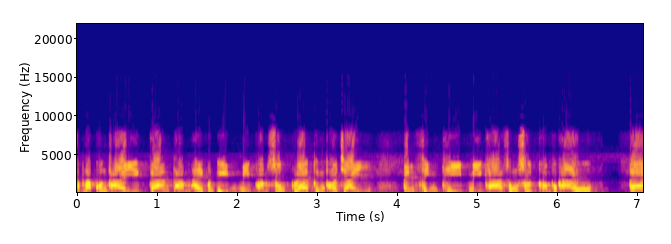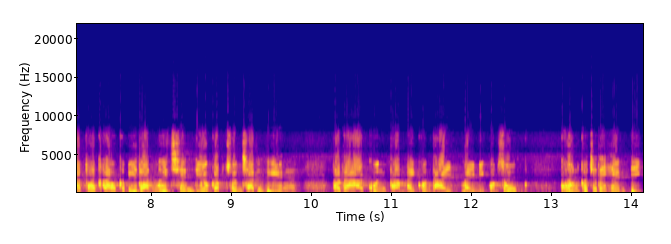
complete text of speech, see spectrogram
สำหรับคนไทยการทำให้คนอื่นมีความสุขและพึงพอใจ เป็นสิ่งที่มีค่าสูงสุดของพวกเขา แต่พวกเขาก็มีด้านมืดเช่นเดียวกับชนชาติอื่นๆเพราะถ้าหากคุณทำให้คนไทยไม่มีความสุข คุณก็จะได้เห็นอีก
